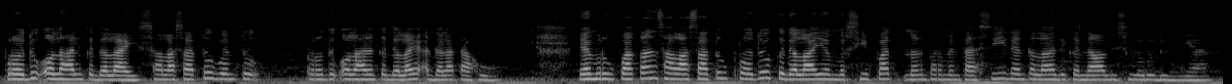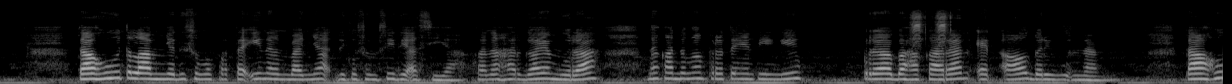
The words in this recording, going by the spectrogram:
produk olahan kedelai. Salah satu bentuk produk olahan kedelai adalah tahu yang merupakan salah satu produk kedelai yang bersifat non-fermentasi dan telah dikenal di seluruh dunia. Tahu telah menjadi sumber protein dan banyak dikonsumsi di Asia karena harga yang murah dan kandungan protein yang tinggi. Prabahakaran et al. 2006 Tahu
